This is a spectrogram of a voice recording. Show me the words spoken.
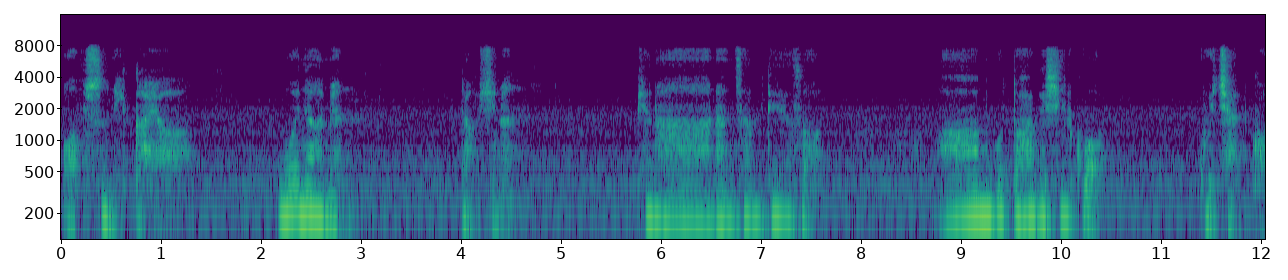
없으니까요. 왜냐하면 당신은 편안한 상태에서 아무것도 하기 싫고 귀찮고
